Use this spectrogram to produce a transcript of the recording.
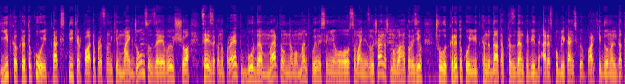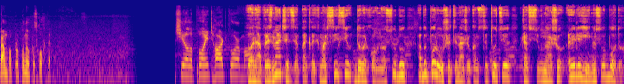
їдко критикують. Так, спікер Палати представників Майк Джонсон заявив, що цей законопроект буде мертвим на момент винесення його голосування. Звичайно ж, ми багато разів чули критику і від кандидата в президенти від республіканської партії Дональда Трампа. Пропоную послухати. Вона призначить запеклих марксистів до Верховного суду, аби порушити нашу конституцію та всю нашу релігійну свободу.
